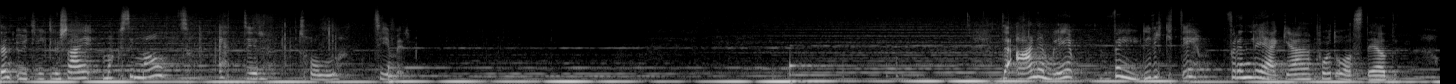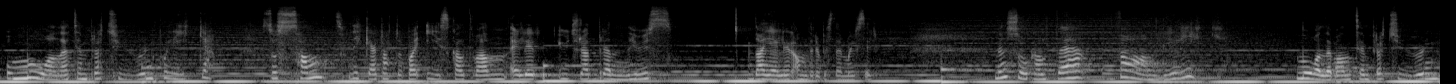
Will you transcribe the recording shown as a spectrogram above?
Den utvikler seg maksimalt etter tolv timer. Det er nemlig veldig viktig for en lege på et åsted å måle temperaturen på liket, så sant det ikke er tatt opp av iskaldt vann eller ut fra et brennende hus. Da gjelder andre bestemmelser. Men såkalte vanlige lik måler man temperaturen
